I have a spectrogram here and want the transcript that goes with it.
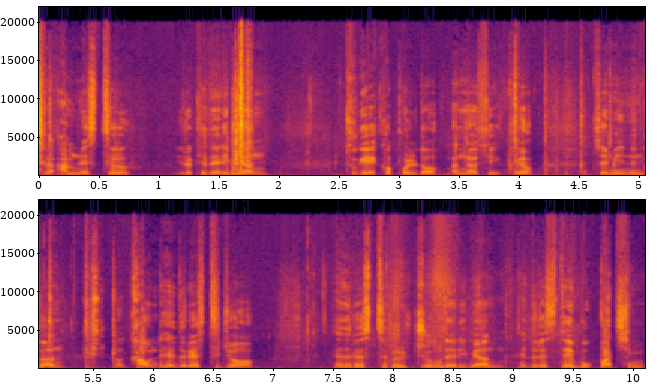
그 암레스트 이렇게 내리면 두 개의 컵홀더 만날 수 있고요. 재미있는 건 어, 가운데 헤드레스트죠. 헤드레스트를 쭉 내리면 헤드레스트의 목받침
